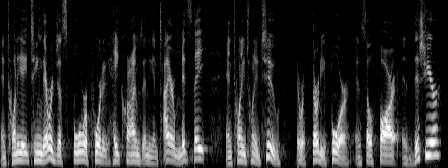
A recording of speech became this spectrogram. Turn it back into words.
In 2018, there were just four reported hate crimes in the entire mid-state. In 2022, there were 34, and so far in this year,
